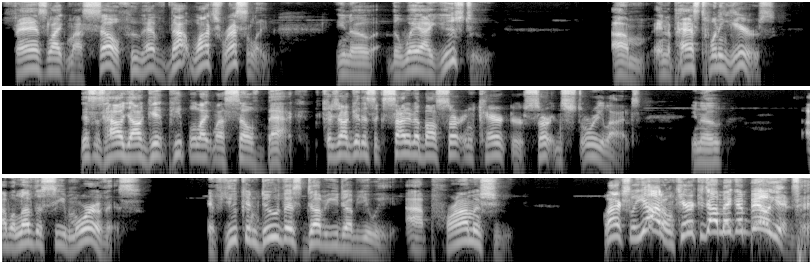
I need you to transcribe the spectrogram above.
fans like myself who have not watched wrestling, you know, the way I used to, um, in the past 20 years. This is how y'all get people like myself back because y'all get us excited about certain characters, certain storylines. You know, I would love to see more of this. If you can do this, WWE, I promise you. Well, actually, y'all don't care because y'all making billions.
